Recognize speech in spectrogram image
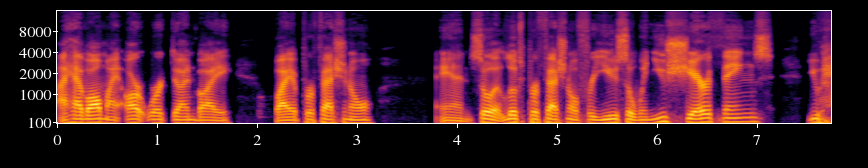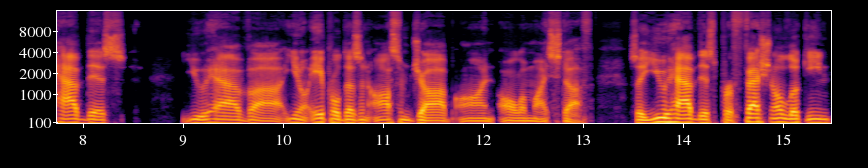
I have all my artwork done by by a professional and so it looks professional for you. So when you share things you have this you have uh, you know april does an awesome job on all of my stuff. So you have this professional looking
